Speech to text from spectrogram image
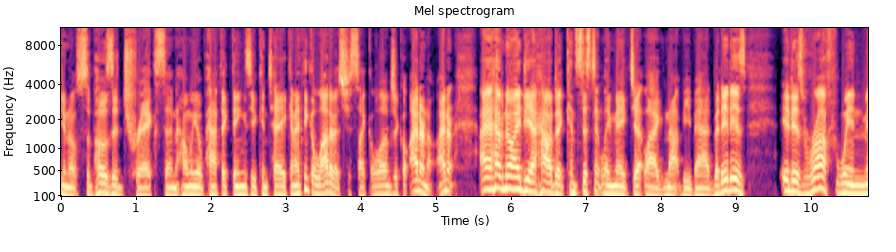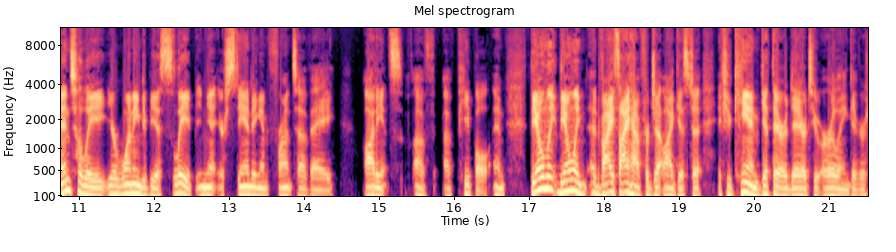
you know supposed tricks and homeopathic things you can take. And i think a lot of it's just psychological. I don't know. I don't i have no idea how to consistently make jet lag not be bad but it is it is rough when mentally you're wanting to be asleep and yet you're standing in front of a audience of of people. And the only the only advice i have for jet lag is to if you can get there a day or two early and give your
